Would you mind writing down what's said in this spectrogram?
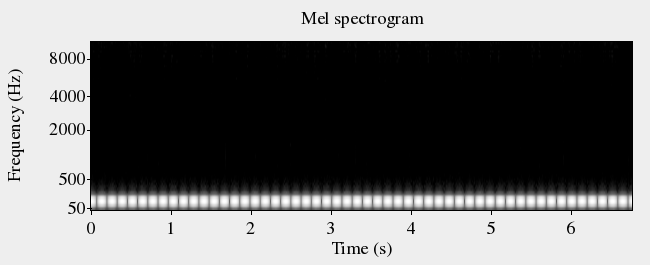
Thank you.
